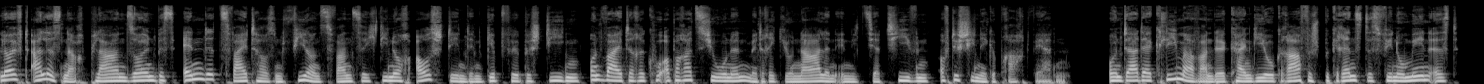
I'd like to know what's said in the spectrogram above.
Läuft alles nach Plan, sollen bis Ende 2024 die noch ausstehenden Gipfel bestiegen und weitere Kooperationen mit regionalen Initiativen auf die Schiene gebracht werden. Und da der Klimawandel kein geografisch begrenztes Phänomen ist,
